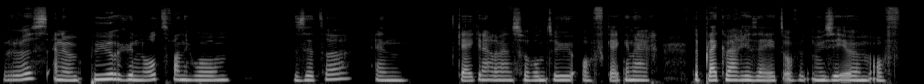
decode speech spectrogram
rust en een puur genot van gewoon zitten en kijken naar de mensen rond u of kijken naar de plek waar je bent of het museum of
